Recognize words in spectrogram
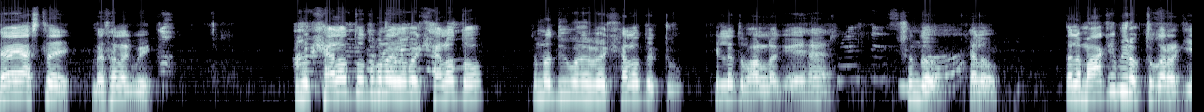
হ্যাঁ আসতে। ব্যথা লাগবে। তোমরা খেলো তো তোমরা এভাবে খেলো তো তোমরা দুই বোন এভাবে খেলো তো একটু খেললে তো ভালো লাগে হ্যাঁ। সুন্দর খেলো। তাহলে মাকে বিরক্ত করার কি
